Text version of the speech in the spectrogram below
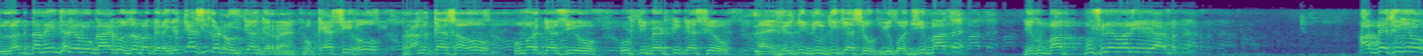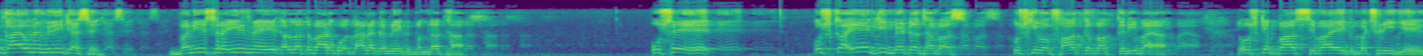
لگتا نہیں تھا کہ وہ گائے کو ذبح کریں گے۔ کیسی کٹوتیاں کر رہے ہیں؟ وہ کیسی ہو؟ رنگ کیسا ہو؟ عمر کیسی ہو؟ اٹھتی بیٹھتی کیسے ہو؟ ہلتی جلتی کیسے ہو؟ یہ کوئی عجیب بات ہے؟ یہ کوئی بات پوچھنے والی ہے یار بتائیں۔ آپ دیکھ لیجیے جی، وہ گائے انہیں ملی کیسے؟ بنی اسرائیل میں ایک اللہ تبارک و تعالیٰ کا نیک بندہ تھا۔ اسے اس کا ایک ہی بیٹا تھا بس، اس کی وفات کا وقت قریب آیا۔ تو اس کے پاس سوائے ایک بچڑی کے،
